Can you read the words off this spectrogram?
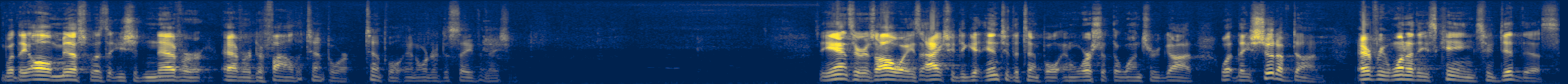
What they all missed was that you should never, ever defile the temple, temple in order to save the nation. The answer is always actually to get into the temple and worship the one true God. What they should have done, every one of these kings who did this,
